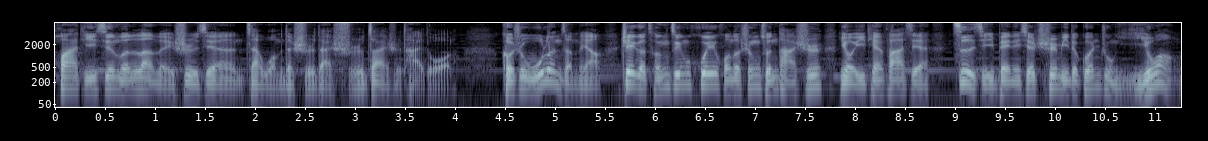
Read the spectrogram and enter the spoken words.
话题新闻烂尾事件在我们的时代实在是太多了。可是无论怎么样，这个曾经辉煌的生存大师，有一天发现自己被那些痴迷的观众遗忘了。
